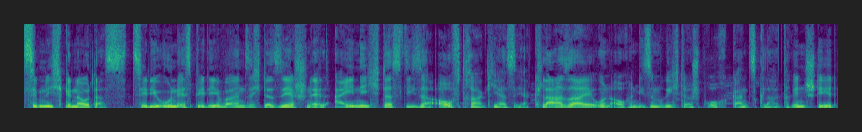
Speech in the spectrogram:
ziemlich genau das. CDU und SPD waren sich da sehr schnell einig, dass dieser Auftrag ja sehr klar sei und auch in diesem Richterspruch ganz klar drinsteht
